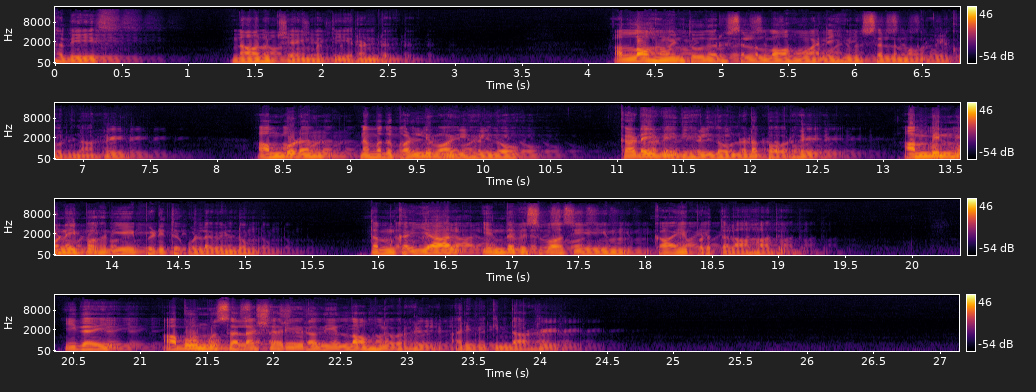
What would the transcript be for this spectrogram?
ஹதீஸ் நானூற்றி ஐம்பத்தி இரண்டு. அல்லாஹுவின் தூதர் செல்லல்லாஹும் அலைஹி வஸல்லம் அவர்கள் கூறினார்கள் அம்புடன் நமது பள்ளி வாயில்களிலோ கடை வீதிகளிலோ நடப்பவர்கள் அம்பின் முனைப்பகுதியை பிடித்துக் கொள்ள வேண்டும். தம் கையால் எந்த விசுவாசியையும் காயப்படுத்தலாகாது. இதை அபு முசல் அஷரீர் அலி அல்லாஹும் அவர்கள் அறிவிக்கின்றார்கள்.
